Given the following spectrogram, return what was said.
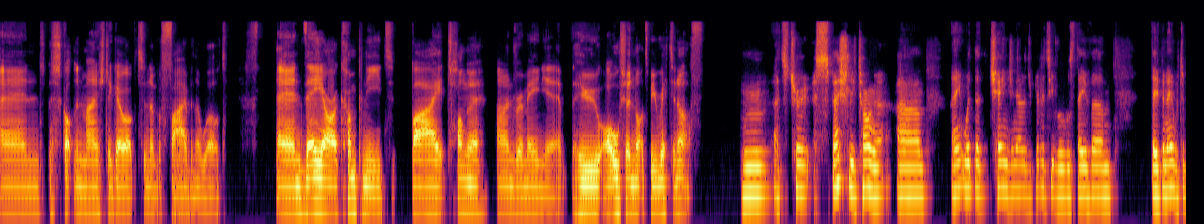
and Scotland managed to go up to number five in the world. And they are accompanied by Tonga and Romania, who are also not to be written off. Mm, that's true, especially Tonga. Um, I think with the change in eligibility rules, they've um, they've been able to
